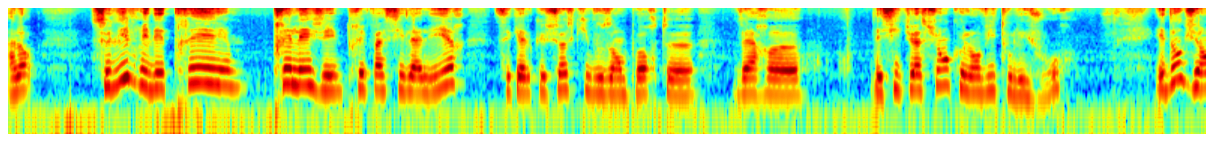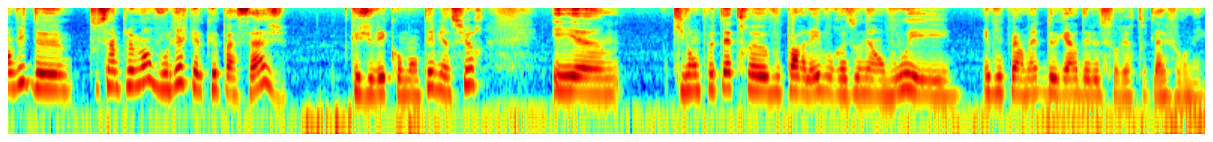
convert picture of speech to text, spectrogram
Alors, ce livre, il est très très léger, très facile à lire. C'est quelque chose qui vous emporte euh, vers euh, des situations que l'on vit tous les jours. Et donc j'ai envie de tout simplement vous lire quelques passages, que je vais commenter bien sûr, et euh, qui vont peut-être vous parler, vous résonner en vous et, et, vous permettre de garder le sourire toute la journée.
